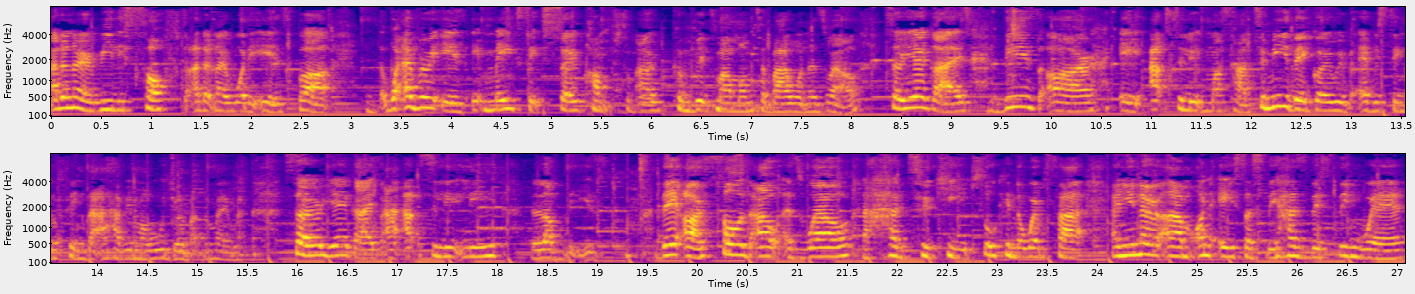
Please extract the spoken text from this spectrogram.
i don't know really soft i don't know what it is but whatever it is it makes it so comfortable. I convinced my mom to buy one as well. So yeah guys these are a absolute must-have. To me they go with every single thing that i have in my wardrobe at the moment. So yeah guys i absolutely love these they are sold out as well i had to keep stalking the website and you know um, on asos they has this thing where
